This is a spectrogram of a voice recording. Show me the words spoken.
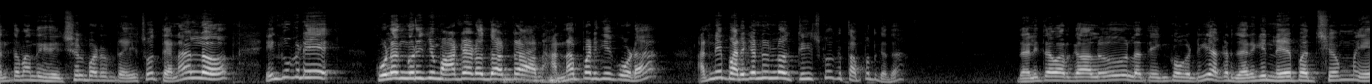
ఎంతమందికి హెచ్చులు పడి ఉంటాయి సో తెనాల్లో ఇంకొకటి కులం గురించి మాట్లాడొద్దు అంట అన్నప్పటికీ కూడా అన్ని పరిగణనలోకి తీసుకోక తప్పదు కదా. దళిత వర్గాలు లేకపోతే ఇంకొకటి అక్కడ జరిగిన నేపథ్యం ఏ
